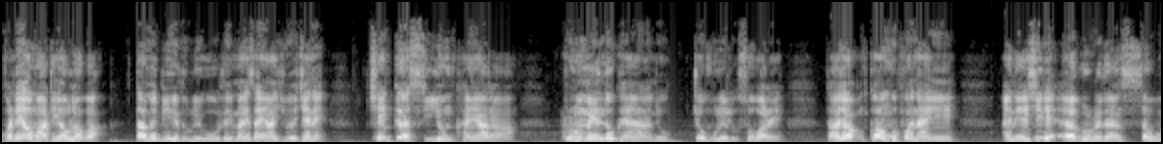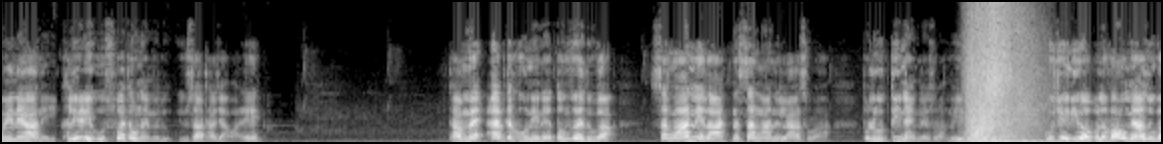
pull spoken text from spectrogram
ခုနှစ်ယောက်မှတစ်ယောက်လောက်ကတတ်မပြည့်တဲ့သူတွေကိုလိမ်မိုင်းဆိုင်ရာရွေချက်နဲ့ချင်းကပ်စီယုံခံရတာ grooming လုပ်ခံရတာမျိုးကြုံဘူးတယ်လို့ဆိုပါတယ်ဒါကြောင့်အကောင့်မဖွင့်နိုင်ရင် အန္တရာယ်ရှိတဲ့ algorithm စက်ဝင်းတွေကနေကလေးတွေကိုဆွဲထုတ်နိုင်မယ်လို့ယူဆထားကြပါတယ်ဒါပေမဲ့ app တစ်ခုအနေနဲ့သုံးစွဲသူက15နှစ်လား25နှစ်လားဆိုတာဘယ်လိုသိနိုင်မလဲဆိုတာမေးကြတယ်အခုချိန်ထိတော့ platform အများစုက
